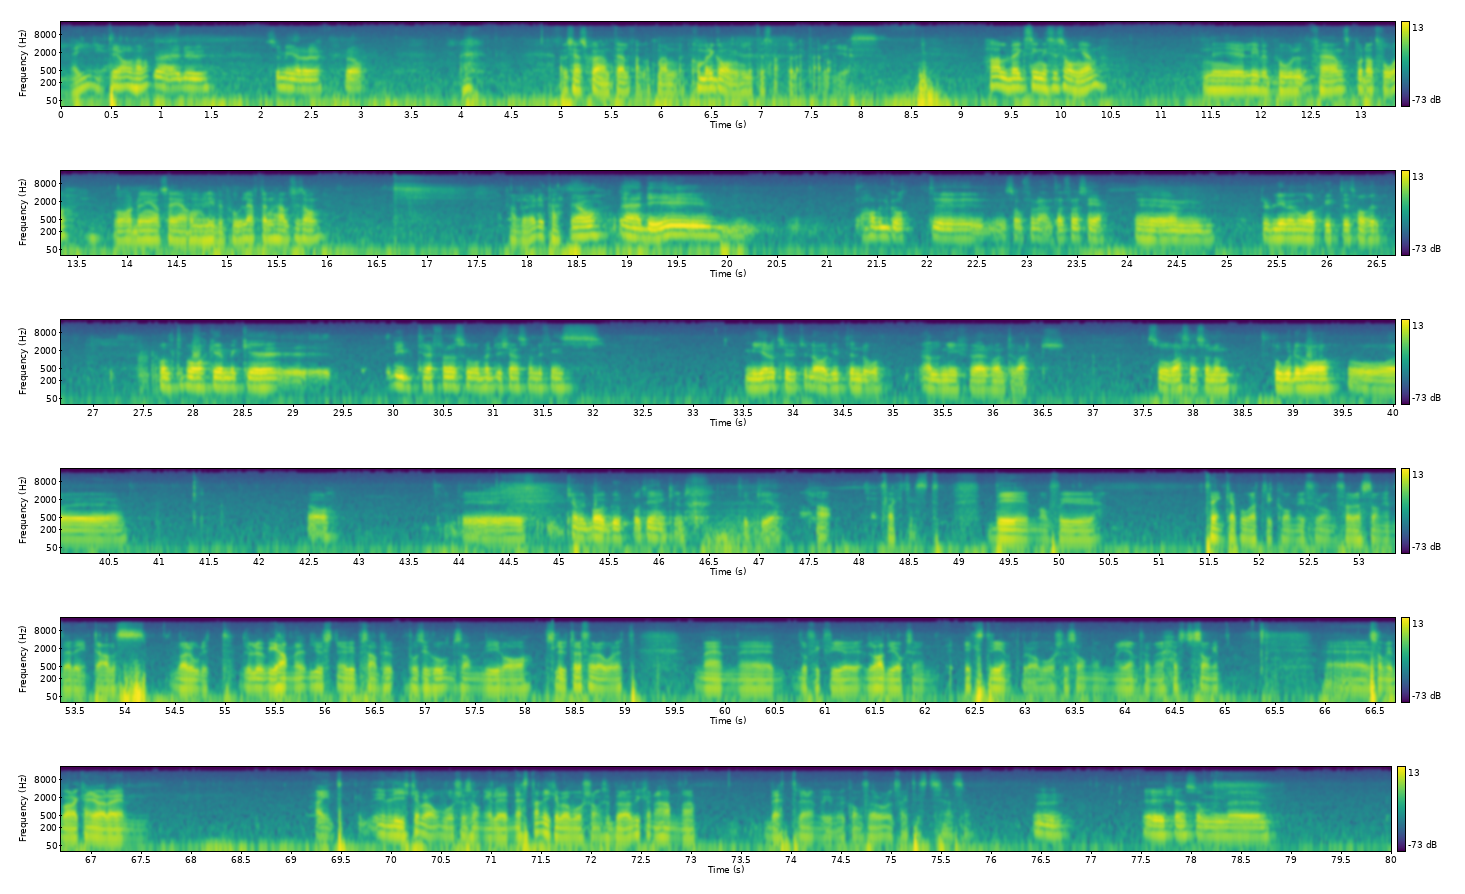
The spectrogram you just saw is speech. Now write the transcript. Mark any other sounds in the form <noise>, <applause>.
Nej, inte jag i alla fall. Nej, du summerar det bra. Det känns skönt i alla fall att man kommer igång lite snabbt och lätt här då. Yes. Halvvägs in i säsongen. Ni är ju Liverpool-fans båda två. Vad har ni att säga om Liverpool efter en halv säsong? Ja, börjar du Per. Ja, det har väl gått eh, som förväntat får jag säga. Ehm, problem med målskyttet har väl hållit tillbaka mycket eh, ribbträffar och så men det känns som det finns mer att ta ut i laget ändå. Alla nyförvärv har inte varit så vassa som de borde vara och eh, ja, det kan väl bara gå uppåt egentligen <laughs> tycker jag. Ja, Faktiskt. Det, man får ju tänka på att vi kom ju från förra säsongen där det inte alls var roligt. Vi hamnade, just nu är vi på samma position som vi var slutade förra året. Men eh, då, fick vi, då hade vi också en extremt bra vårsäsong om man jämför med <laughs> höstsäsongen. Eh, som vi bara kan göra en ja, inte en lika bra vårsäsong eller nästan lika bra vårsäsong så bör vi kunna hamna bättre än vi kom förra året faktiskt. Känns som. Mm. Det känns som eh,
